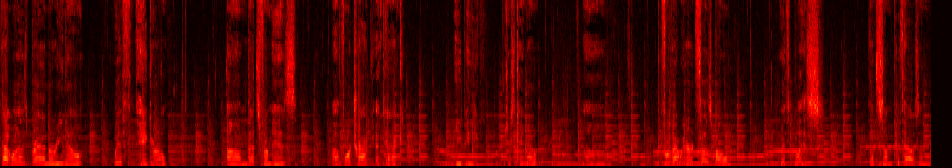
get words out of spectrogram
That was Brad Marino with Hey Girl. Um, that's from his uh, four-track Attack EP, just came out. Um, before that, we heard Fuzzbubble with Bliss. That's some 2000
